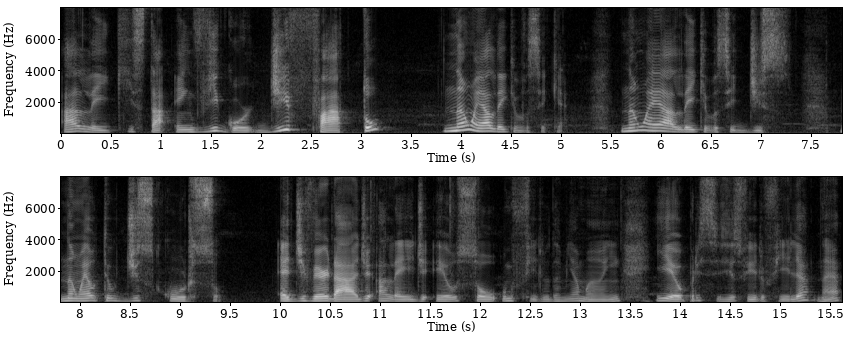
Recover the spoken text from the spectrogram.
a lei que está em vigor de fato não é a lei que você quer. Não é a lei que você diz. Não é o teu discurso é de verdade a lei de eu sou o filho da minha mãe e eu preciso, filho, filha, né?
